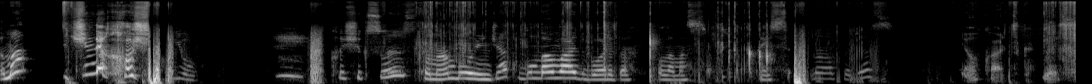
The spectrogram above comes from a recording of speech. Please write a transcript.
Ama içinde kaşık yok. Kaşıksız. Tamam bu oyuncak. Bundan vardı bu arada. Olamaz. Neyse. Ne yapacağız? Yok artık. Neyse.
